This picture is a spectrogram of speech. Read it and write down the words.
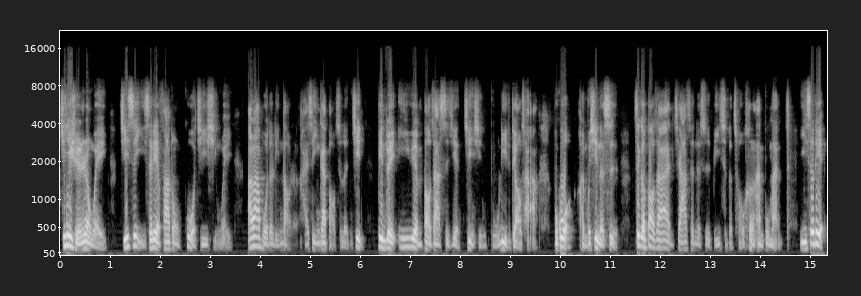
经济学人认为，即使以色列发动过激行为，阿拉伯的领导人还是应该保持冷静，并对医院爆炸事件进行独立的调查。不过，很不幸的是，这个爆炸案加深的是彼此的仇恨和不满。以色列，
